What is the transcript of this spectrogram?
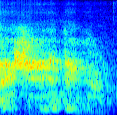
老师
